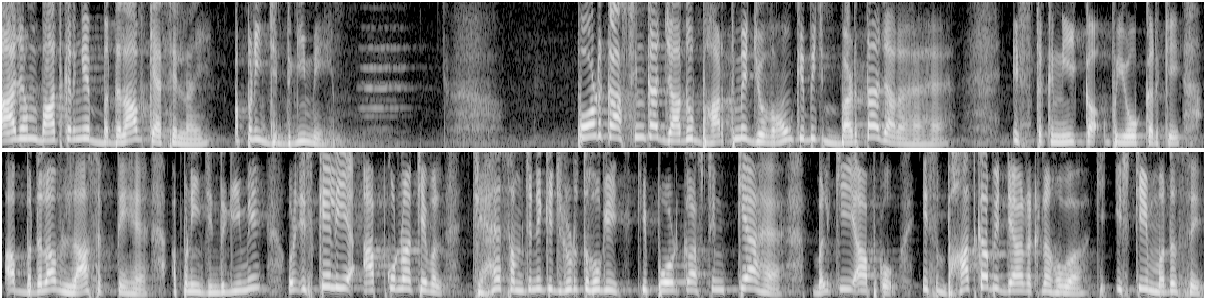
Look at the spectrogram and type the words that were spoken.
आज हम बात करेंगे बदलाव कैसे लाएँ अपनी ज़िंदगी में। पॉडकास्टिंग का जादू भारत में युवाओं के बीच बढ़ता जा रहा है। इस तकनीक का उपयोग करके आप बदलाव ला सकते हैं अपनी ज़िंदगी में और इसके लिए आपको ना केवल यह समझने की ज़रूरत होगी कि पॉडकास्टिंग क्या है, बल्कि आपको इस बात का भी ध्यान रखना होगा कि इसकी मदद से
